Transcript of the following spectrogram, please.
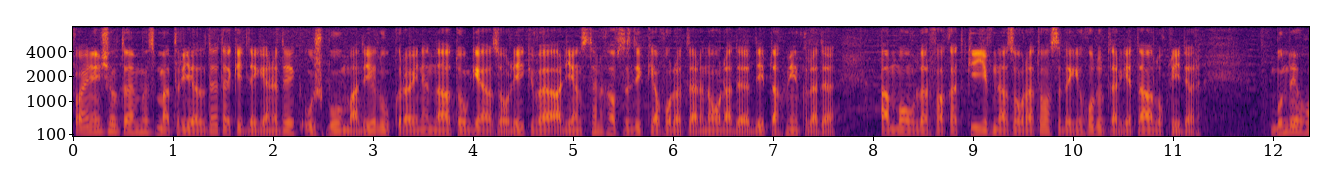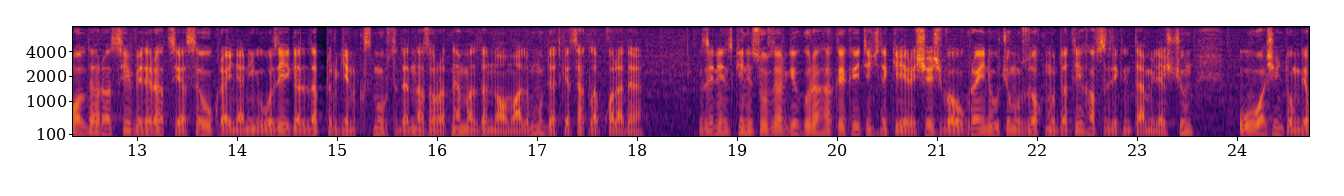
Financial Times materialida ta'kidlaganidek, ushbu model Ukraina NATOga a'zolik va alyansdan xavfsizlik kafolatlarini oladi deb taxmin qiladi, ammo ular faqat Kiyev nazorati ostidagi hududlarga taalluqlidir. Bunday holda Rossiya Federatsiyasi Ukrainaning o'zi egallab turgan qismi ustida nazoratni amalda noma'lum muddatga saqlab qoladi. Zelenskiyning so'zlariga ko'ra, haqiqiy tinchlikka erishish va Ukraina uchun uzoq muddatli xavfsizlikni ta'minlash uchun u Washingtonga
